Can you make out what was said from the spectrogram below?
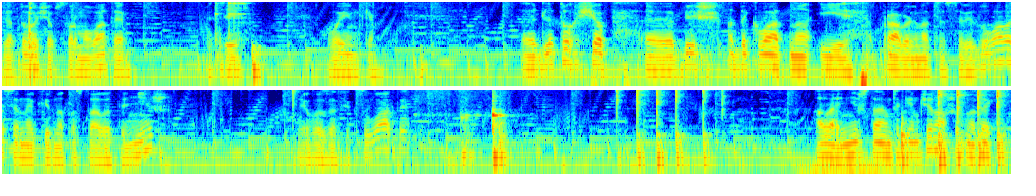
для того, щоб сформувати ці виїмки. Е, Для того, щоб е, більш адекватно і правильно це все відбувалося, необхідно поставити ніж, його зафіксувати. Але ніж ставимо таким чином, щоб на декілька,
